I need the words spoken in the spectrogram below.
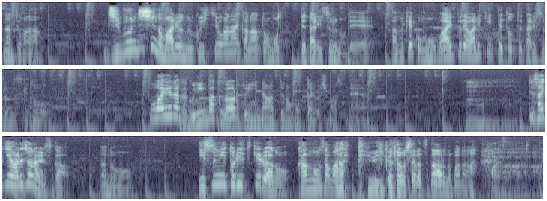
なんていうかな。自分自身の周りを抜く必要がないかなと思ってたりするのであの結構もうワイプで割り切って撮ってたりするんですけどとはいえなんかグリーンバックがあるといいなっていうのは思ったりはしますね。うんで最近あれじゃないですか。あの椅子に取り付けるあの観音様っていう言い方をしたら伝わるのかな。はいはいはいは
